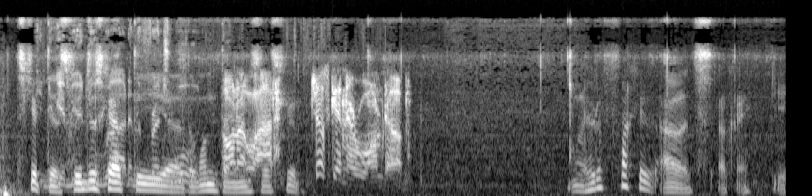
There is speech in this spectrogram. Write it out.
Let's get this. We just got the the uh, the one thing. On a So it's good. Just getting her warmed up. Wait, who the fuck is? Oh, it's okay. Yeah.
